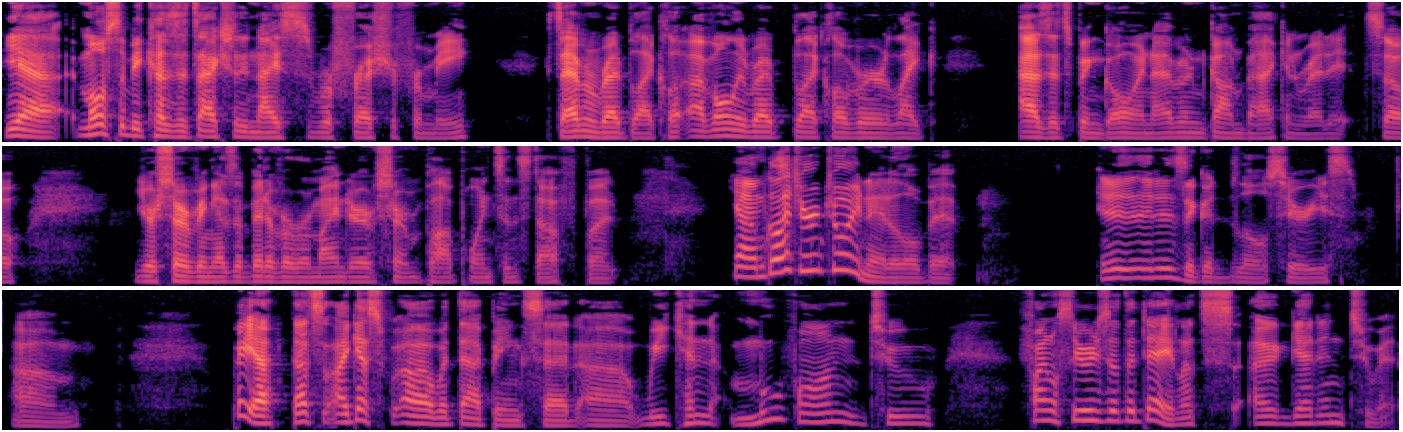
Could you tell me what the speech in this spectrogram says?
Yeah, mostly because it's actually a nice refresher for me. Because I haven't read Black Clover. I've only read Black Clover like as it's been going. I haven't gone back and read it. So you're serving as a bit of a reminder of certain plot points and stuff. But yeah, I'm glad you're enjoying it a little bit. It, it is a good little series. Um, but yeah, that's I guess. Uh, with that being said, uh, we can move on to final series of the day. Let's uh, get into it.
